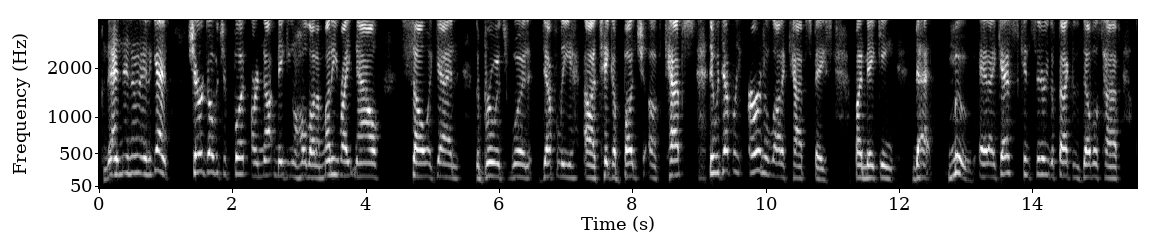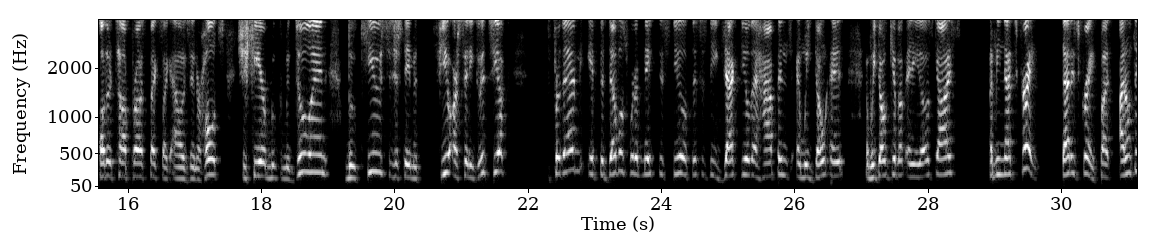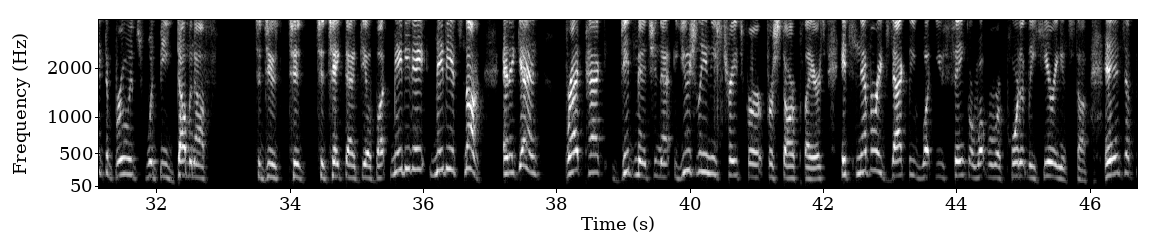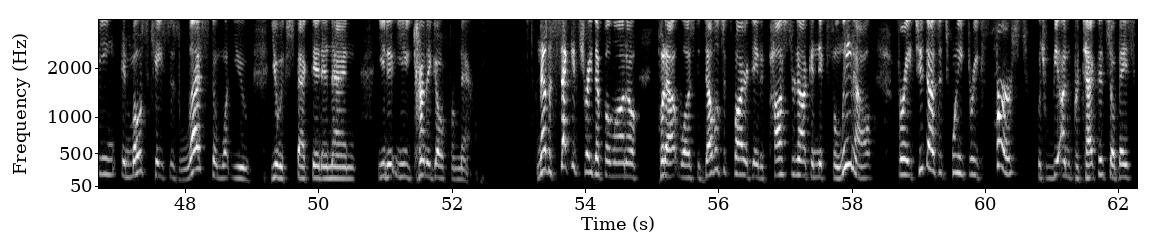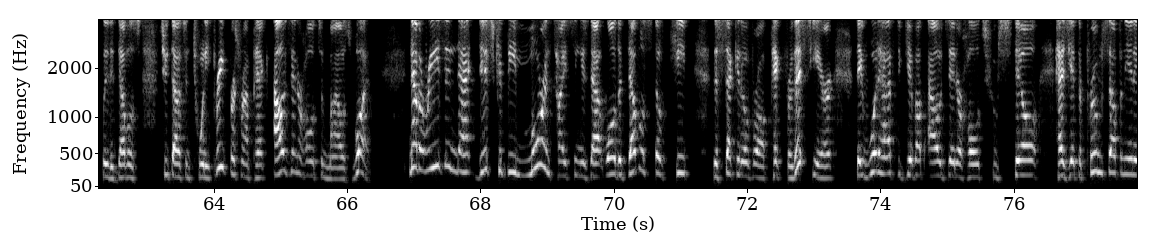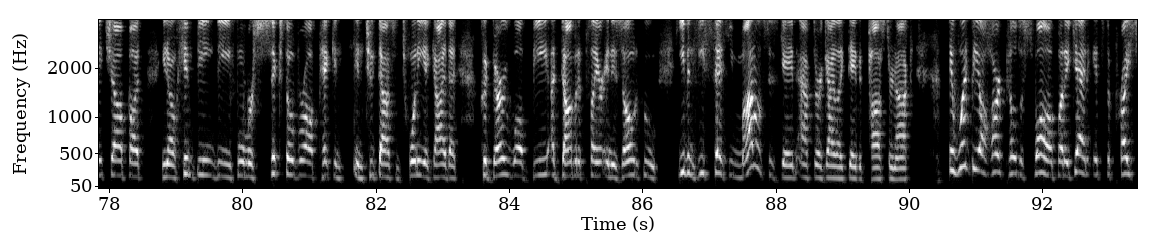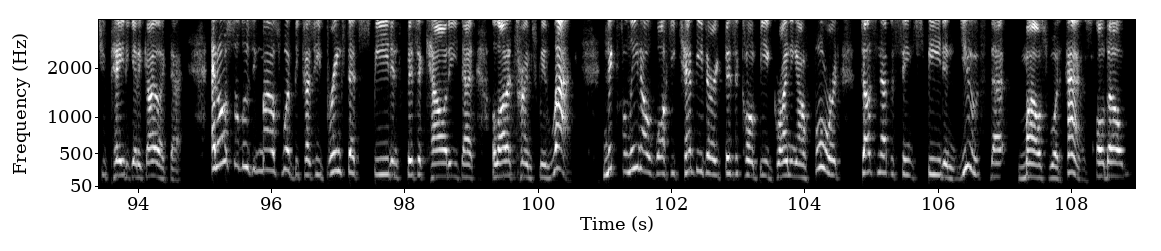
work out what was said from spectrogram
and, and, and again, Sharangovich and Foote are not making a whole lot of money right now. So again, the Bruins would definitely uh, take a bunch of caps. They would definitely earn a lot of cap space by making that move. And I guess considering the fact that the Devils have other top prospects like Alexander Holtz, Shakir Mukhamadullin, Luke Hughes, to just name a few, Arseny Gritsiuk, for them, if the Devils were to make this deal, if this is the exact deal that happens and we don't and we don't give up any of those guys, I mean that's great. That is great. But I don't think the Bruins would be dumb enough to do to to take that deal, but maybe they maybe it's not. And again, Brad Pack did mention that usually in these trades for for star players, it's never exactly what you think or what we're reportedly hearing and stuff. It ends up being in most cases less than what you you expected, and then you you kind of go from there. Now, the second trade that Villano put out was the Devils acquired David Pastrnak and Nick Foligno for a 2023 first, which would be unprotected. So basically, the Devils' 2023 first round pick, Alexander Holtz and Miles Wood. Now, the reason that this could be more enticing is that while the Devils still keep the second overall pick for this year, they would have to give up Alexander Holtz, who still has yet to prove himself in the NHL. But, you know, him being the former sixth overall pick in, in 2020, a guy that could very well be a dominant player in his own, who even he said he models his game after a guy like David Pastrnak. It would be a hard pill to swallow, but again, it's the price you pay to get a guy like that and also losing Miles Wood because he brings that speed and physicality that a lot of times we lack. Nick Foligno, while he can be very physical and be grinding out forward, doesn't have the same speed and youth that Miles Wood has. Although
